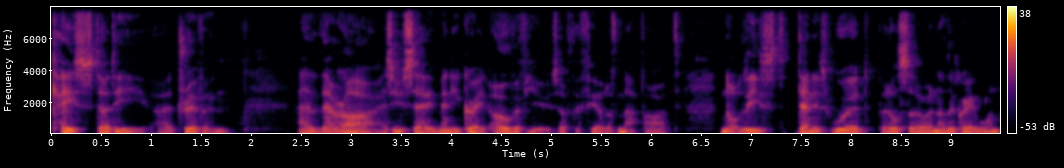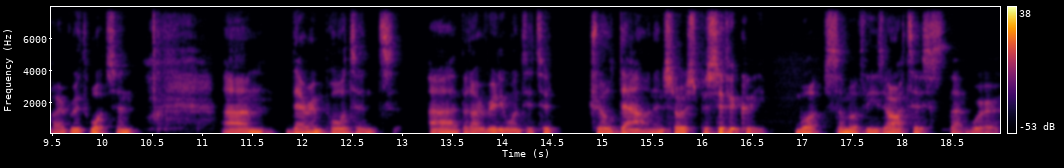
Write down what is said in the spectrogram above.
case study uh, driven. And there are, as you say, many great overviews of the field of map art not least Denis Wood, but also another great one by Ruth Watson. Um, they're important, uh, but I really wanted to drill down and show specifically what some of these artists that were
